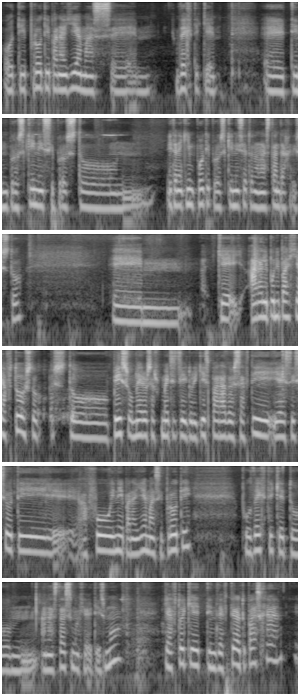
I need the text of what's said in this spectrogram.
ότι η πρώτη Παναγία μας ε, δέχτηκε ε, την προσκύνηση προς τον... ήταν εκείνη η πρώτη προσκύνηση τον Αναστάντα Χριστό. Ε, και άρα λοιπόν υπάρχει αυτό στο, στο πίσω μέρος ας πούμε έτσι της λειτουργικής παράδοσης αυτή η αίσθηση ότι αφού είναι η Παναγία μας η πρώτη που δέχτηκε το Αναστάσιμο χαιρετισμό Γι' αυτό και την Δευτέρα του Πάσχα ε,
